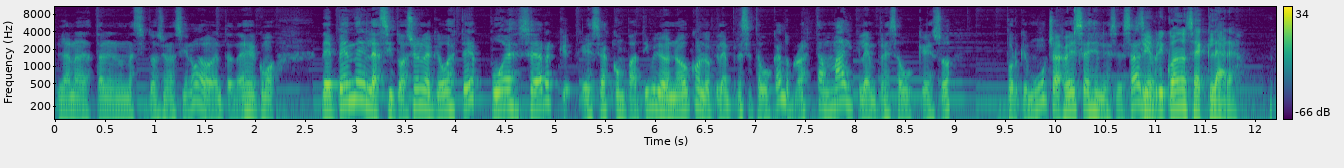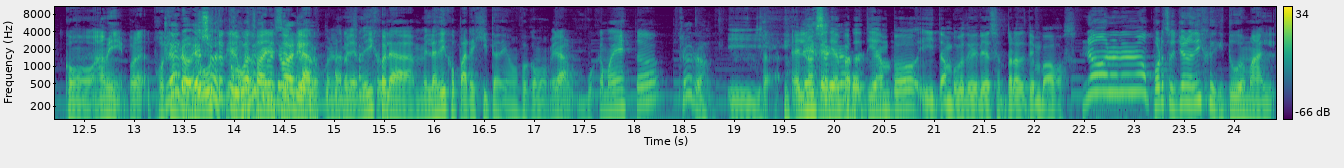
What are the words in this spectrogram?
ganas de estar en una situación así nueva, ¿entendés? Es como, depende de la situación en la que vos estés, puede ser que, que seas compatible o no con lo que la empresa está buscando, pero no está mal que la empresa busque eso, porque muchas veces es necesario. Siempre y cuando sea clara. Como a mí, por, por Claro, ejemplo, me eso gusta es que el WhatsApp claro. Me, dijo la, me las dijo parejitas, digamos. Fue como, mira, buscamos esto Claro. y. o sea, él no quería perder tiempo y tampoco te quería hacer perder tiempo a vos. No, no, no, no, por eso yo no dije que estuve mal,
